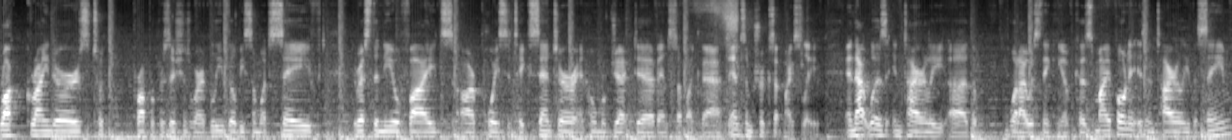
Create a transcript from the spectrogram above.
Rock grinders took proper positions where I believe they'll be somewhat saved. The rest of the neophytes are poised to take center and home objective and stuff like that, and some tricks up my sleeve. And that was entirely uh, the what I was thinking of, because my opponent is entirely the same,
